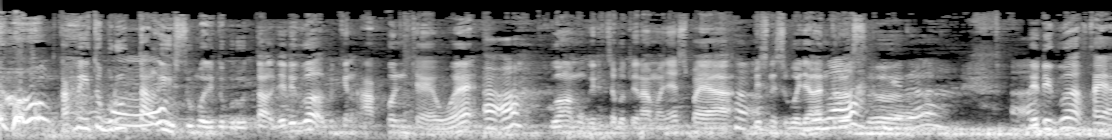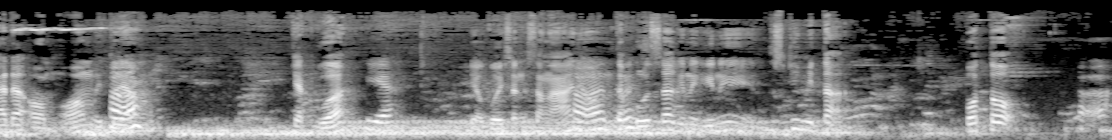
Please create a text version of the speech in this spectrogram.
dong. Tapi itu brutal. Ih sumpah itu brutal. Jadi gua bikin akun cewek Ah, ah. gua nggak mungkin sebutin namanya supaya bisnis gua jalan terus. tuh. gitu jadi gua kayak ada om-om itu Ah. yang chat gua. Iya. Ya gue iseng-iseng aja Ah, minta pulsa gini-gini. Terus dia minta foto. Ah, ah.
